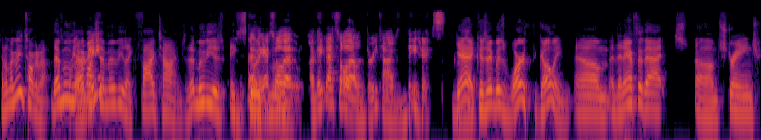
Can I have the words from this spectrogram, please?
And I'm like, what are you talking about? That movie, I watched that movie like five times. That movie is a I good think I movie. saw that. I think I saw that one three times in theaters. Yeah, because it was worth going. Um, and then after that, um, Strange,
